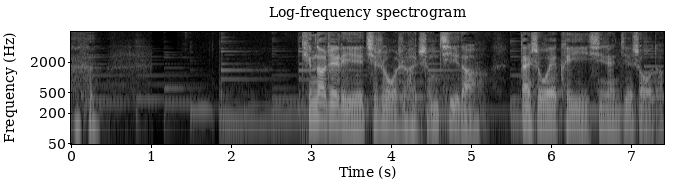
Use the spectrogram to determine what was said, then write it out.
听到这里，其实我是很生气的，但是我也可以欣然接受的。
